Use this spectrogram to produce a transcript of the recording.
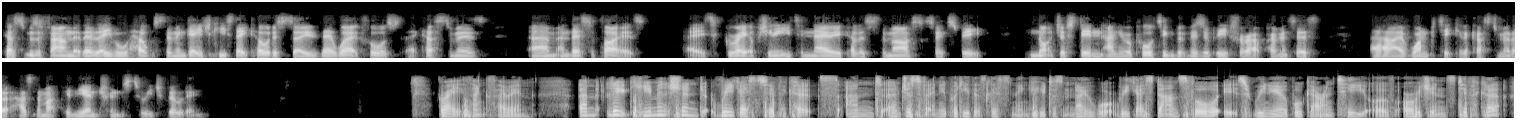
customers have found that their label helps them engage key stakeholders, so their workforce, their customers, um, and their suppliers. It's a great opportunity to nail your colours to the mask, so to speak. not just in annual reporting, but visibly throughout premises. Uh, I have one particular customer that has them up in the entrance to each building. Great, thanks, Owen. Um, Luke, you mentioned REGO certificates, and um, just for anybody that's listening who doesn't know what REGO stands for, it's Renewable Guarantee of Origin Certificate.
